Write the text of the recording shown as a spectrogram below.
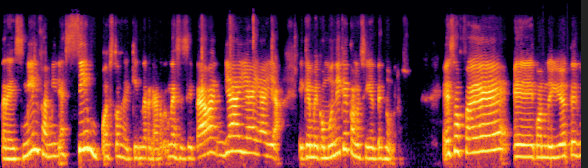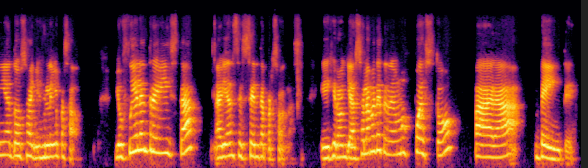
3.000 familias sin puestos de kindergarten, necesitaban ya, ya, ya, ya, y que me comunique con los siguientes números. Eso fue eh, cuando yo tenía dos años, el año pasado. Yo fui a la entrevista, habían 60 personas, y dijeron, ya, solamente tenemos puesto para 20.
